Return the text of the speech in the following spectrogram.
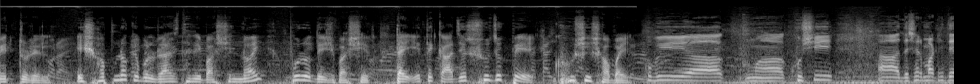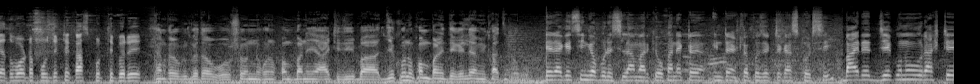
মেট্রো রেল। এ স্বপ্ন কেবল রাজধানীবাসীর নয় পুরো দেশবাসীর। তাই এতে কাজের সুযোগ পেয়ে খুশি সবাই। খুবই খুশি দেশের মাটিতে এত বড় একটা প্রজেক্টে কাজ করতে পেরে। এখানকার অভিজ্ঞতা অবশ্য অন্য কোনো কোম্পানি আইটিডি বা যে কোনো কোম্পানিতে গেলে আমি কাজ পাবো এর আগে সিঙ্গাপুরে ছিলাম আর কি ওখানে একটা ইন্টারন্যাশনাল প্রজেক্টে কাজ করছি। বাইরের যে কোনো রাষ্ট্রে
